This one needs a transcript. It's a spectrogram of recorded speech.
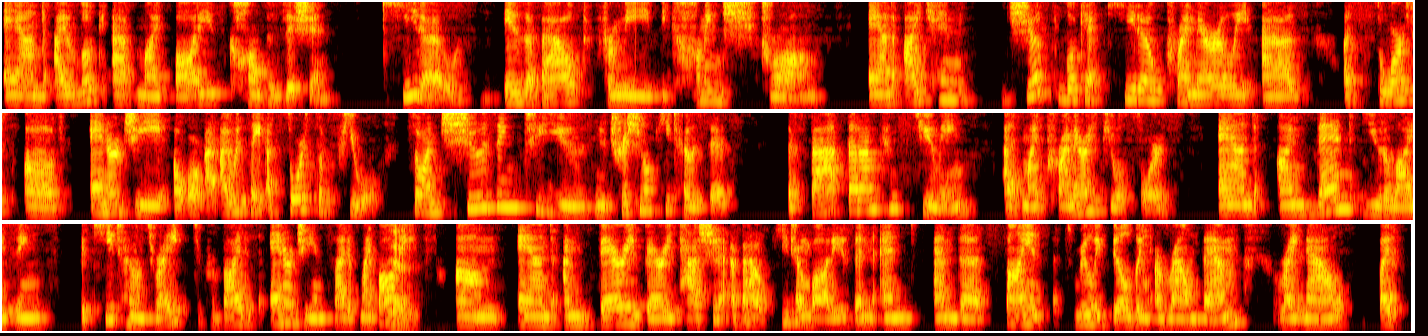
and I look at my body's composition, keto is about, for me, becoming strong. And I can just look at keto primarily as a source of energy, or I would say a source of fuel. So I'm choosing to use nutritional ketosis, the fat that I'm consuming, as my primary fuel source. And I'm then utilizing the ketones, right, to provide this energy inside of my body. Yeah. Um, and I'm very, very passionate about ketone bodies and and and the science that's really building around them right now. But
